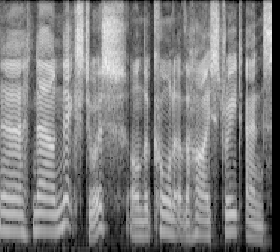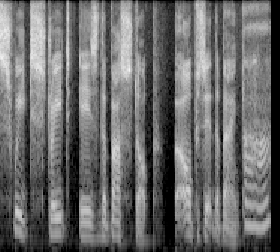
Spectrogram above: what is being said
Uh, now, next to us, on the corner of the High Street and Sweet Street, is the bus stop, opposite the bank. Uh huh.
